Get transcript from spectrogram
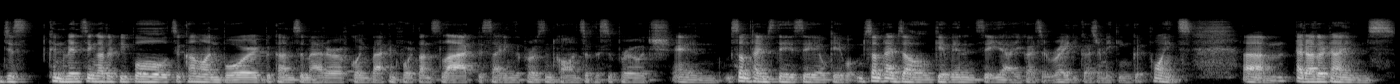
just convincing other people to come on board becomes a matter of going back and forth on Slack, deciding the pros and cons of this approach. And sometimes they say, okay, well, sometimes I'll give in and say, yeah, you guys are right. You guys are making good points. Um, at other times,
